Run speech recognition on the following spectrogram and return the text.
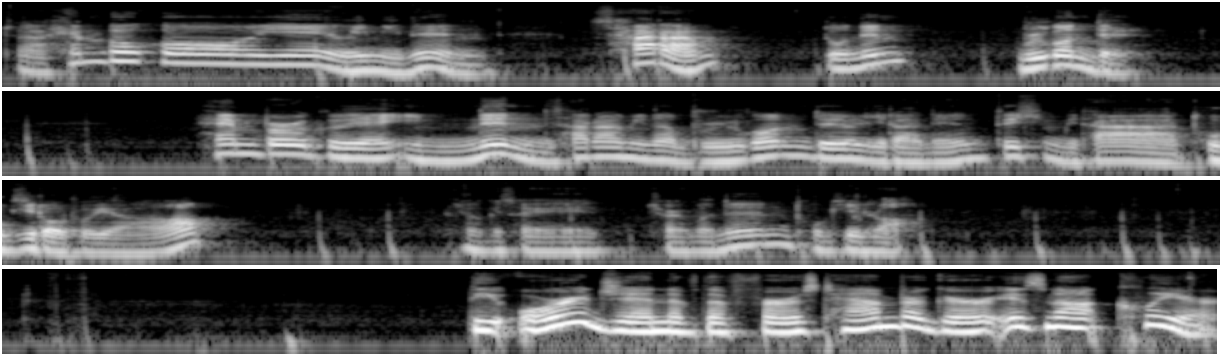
자, 햄버거의 의미는 사람 또는 물건들. 햄버그에 있는 사람이나 물건들이라는 뜻입니다. 독일어로요. 여기서의 젊은은 독일어. The origin of the first hamburger is not clear.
